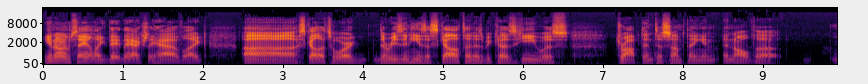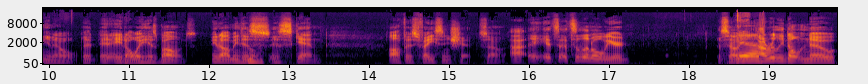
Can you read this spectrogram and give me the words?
You know what I'm saying? Like they they actually have like uh Skeletor. The reason he's a skeleton is because he was dropped into something and and all the you know it, it ate away his bones. You know, I mean his his skin off his face and shit. So I, it's it's a little weird. So Yeah. I really don't know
